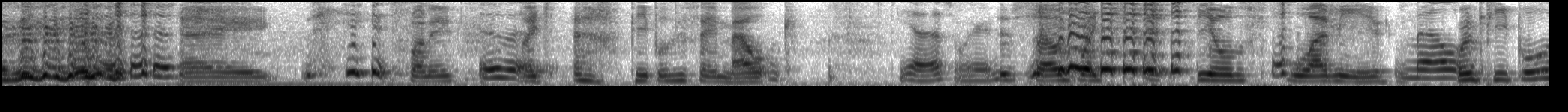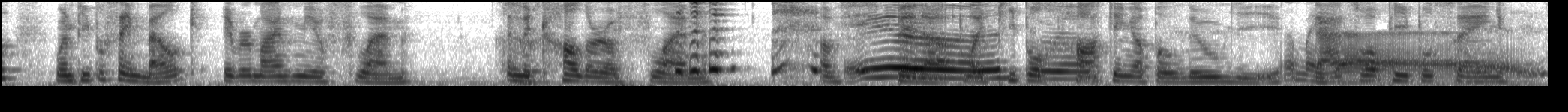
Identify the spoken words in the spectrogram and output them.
Egg. egg. It's funny. Like ugh, people who say milk. yeah, that's weird. It sounds like it feels phlegmy. Milk. When people when people say milk, it reminds me of phlegm, and the color of phlegm, of spit up, like people gross. hawking up a loogie. Oh That's what people saying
